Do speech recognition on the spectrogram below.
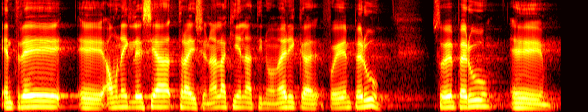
entré eh, a una iglesia tradicional aquí en Latinoamérica fue en Perú. Soy en Perú. Eh,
